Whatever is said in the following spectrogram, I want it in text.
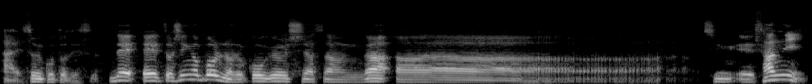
はい、そういうことです。で、えっ、ー、と、シンガポールの旅行業者さんが、あしんえー、3人、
